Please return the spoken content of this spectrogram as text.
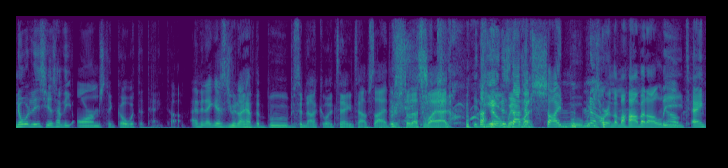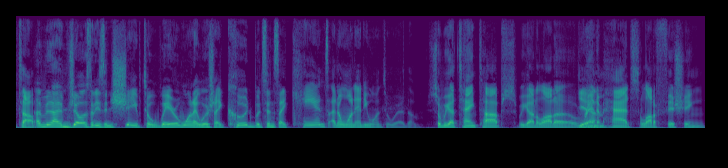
You know what it is? He doesn't have the arms to go with the tank top. I mean, I guess you and I have the boobs to not go with tank tops either, so that's why I don't. He does not much. have side boob, but he's No. wearing the Muhammad Ali No. tank top. I mean, I'm jealous that he's in shape to wear one. I wish I could, but since I can't, I don't want anyone to wear them. So we got tank tops, we got a lot of Yeah. random hats, a lot of fishing.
